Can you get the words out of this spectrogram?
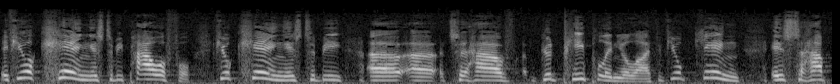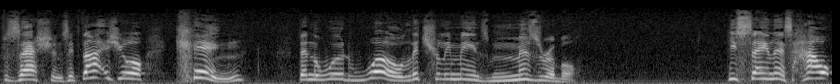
if your king is to be powerful, if your king is to be uh, uh, to have good people in your life, if your king is to have possessions, if that is your king, then the word woe literally means miserable. He's saying this How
